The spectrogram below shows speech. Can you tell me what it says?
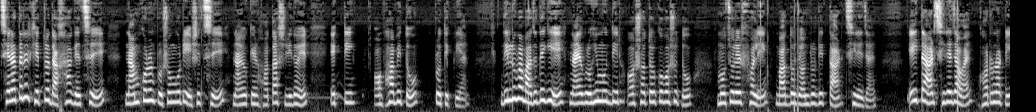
ছেঁড়াতারের ক্ষেত্রে দেখা গেছে, নামকরণ প্রসঙ্গটি এসেছে নায়কের হতাশ হৃদয়ের একটি অভাবিত প্রতিক্রিয়ায় দিল্লুবা বাজাতে গিয়ে নায়ক রহিমউদ্দির অসতর্কবশত মোচরের ফলে বাদ্যযন্ত্রটির তার ছিঁড়ে যায়। এই তার ছিঁড়ে যাওয়ায় ঘটনাটি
